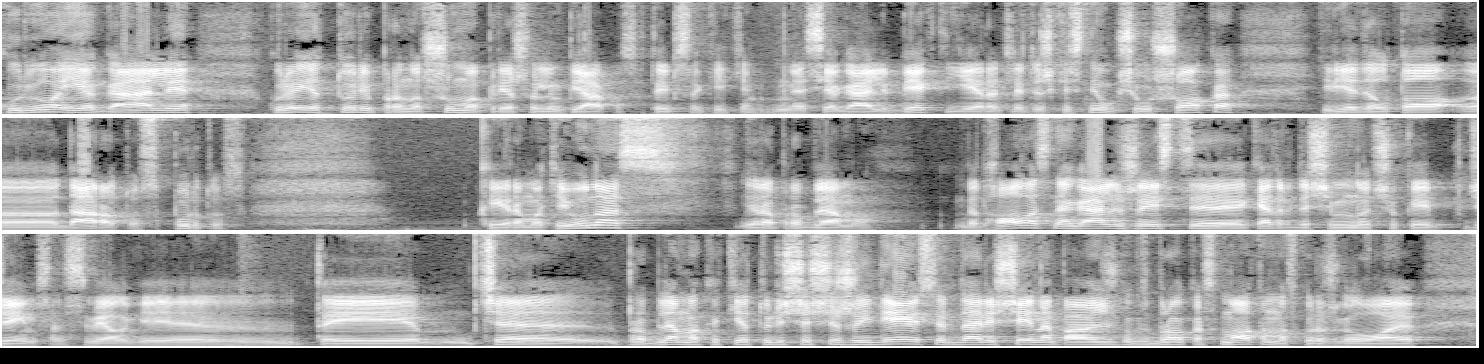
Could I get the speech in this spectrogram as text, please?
kuriuo jie gali, kuriuo jie turi pranašumą prieš olimpijakos, taip sakykime, nes jie gali bėgti, jie yra atletiškesni, aukščiau šoka ir jie dėl to uh, daro tos spurtus. Kai yra Matijūnas, yra problemų. Bet Holas negali žaisti 40 minučių kaip Jamesas, vėlgi. Tai čia problema, kad jie turi šešis žaidėjus ir dar išeina, pavyzdžiui, koks Brokas Motomas, kur aš galvoju, uh,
